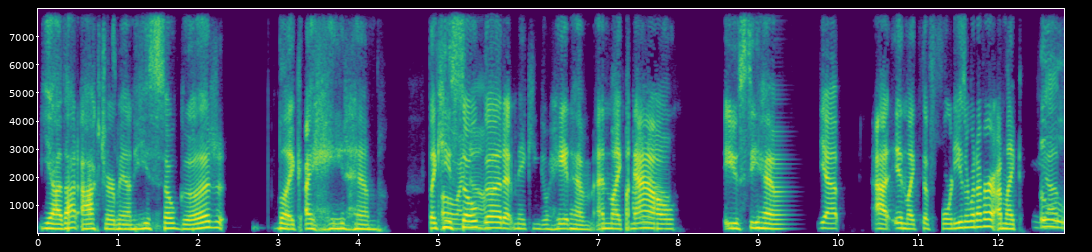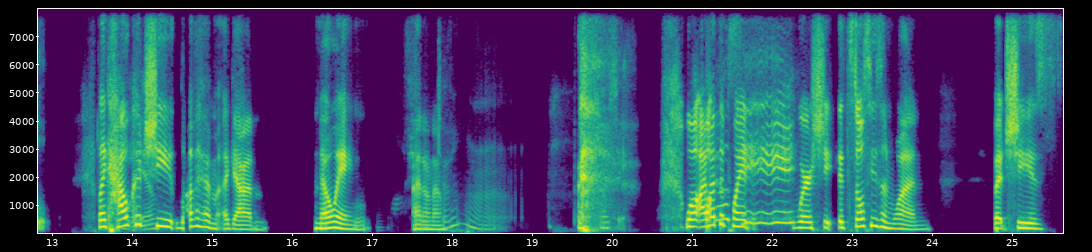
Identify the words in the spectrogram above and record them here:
Yeah, that actor, man, he's so good. Like I hate him. Like he's Oh, so know. good at making you hate him. And like now you see him yep. at in like the 40s or whatever. I'm like, Yep. Like how could you. she love him again? Knowing I don't know. We'll I'm at the point see. where she it's still season one, but she's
